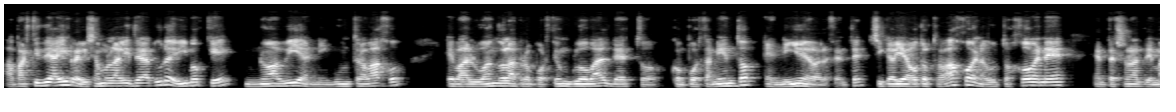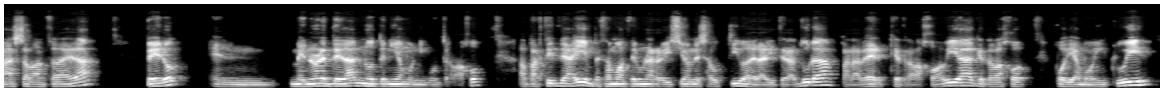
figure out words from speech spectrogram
A partir de ahí, revisamos la literatura y vimos que no había ningún trabajo evaluando la proporción global de estos comportamientos en niños y adolescentes. Sí que había otros trabajos en adultos jóvenes, en personas de más avanzada edad, pero en menores de edad no teníamos ningún trabajo. A partir de ahí empezamos a hacer una revisión exhaustiva de la literatura para ver qué trabajo había, qué trabajo podíamos incluir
